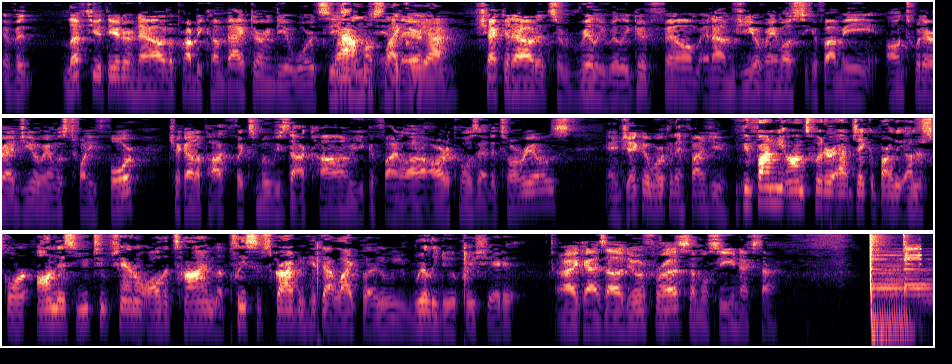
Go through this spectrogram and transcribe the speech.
if it left your theater now, it'll probably come back during the award season. yeah most likely there. yeah Check it out. It's a really really good film. And I'm Gio Ramos. You can find me on Twitter at Gio Ramos24. Check out apocaflixmovies.com where you can find a lot of articles, editorials. And Jacob, where can they find you? You can find me on Twitter at Jacob Barley underscore on this YouTube channel all the time. Uh, please subscribe and hit that like button. We really do appreciate it. All right, guys, that'll do it for us, and we'll see you next time.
